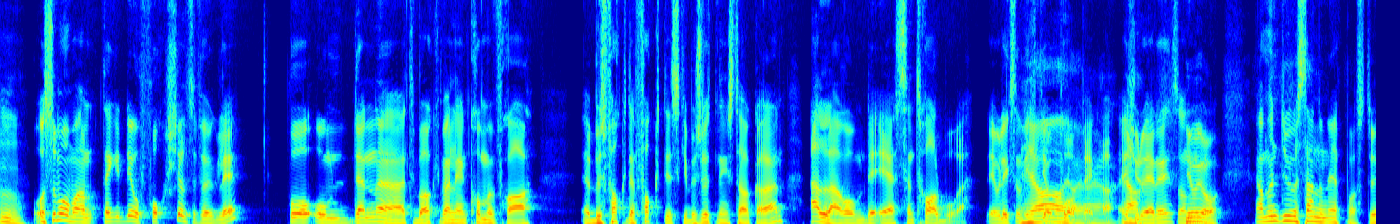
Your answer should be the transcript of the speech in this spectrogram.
Mm. Og så må man tenke, Det er jo forskjell selvfølgelig på om denne tilbakemeldingen kommer fra eh, den faktiske beslutningstakeren, eller om det er sentralbordet. Det er jo liksom viktig Ja, å påpeke. ja, ja. Er ikke du enig? Sånn- Jo, jo. Ja, men du sender en e-post, du,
